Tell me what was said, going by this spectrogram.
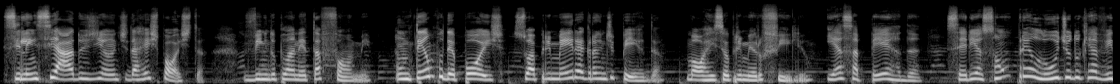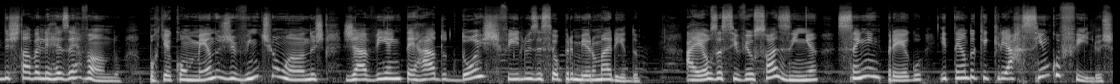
silenciados diante da resposta: vim do planeta Fome. Um tempo depois, sua primeira grande perda morre seu primeiro filho. E essa perda seria só um prelúdio do que a vida estava lhe reservando, porque com menos de 21 anos já havia enterrado dois filhos e seu primeiro marido. A Elsa se viu sozinha, sem emprego e tendo que criar cinco filhos.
